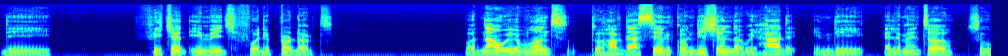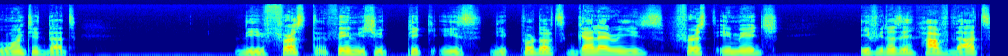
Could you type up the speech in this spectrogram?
the featured image for the product. But now we want to have that same condition that we had in the Elementor. So we wanted that the first thing you should pick is the product gallery's first image. If it doesn't have that,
